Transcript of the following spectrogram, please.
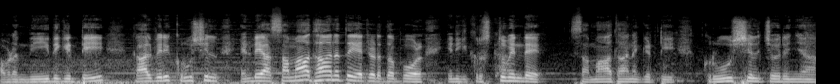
അവിടെ നീതി കിട്ടി. കാൽവരി ക്രൂശിൽ എന്റെ അസമാധാനത്തെ ഏറ്റെടുത്തപ്പോൾ എനിക്ക് ക്രിസ്തുവിന്റെ സമാധാനം കിട്ടി. ക്രൂശിൽ ചൊരിഞ്ഞ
